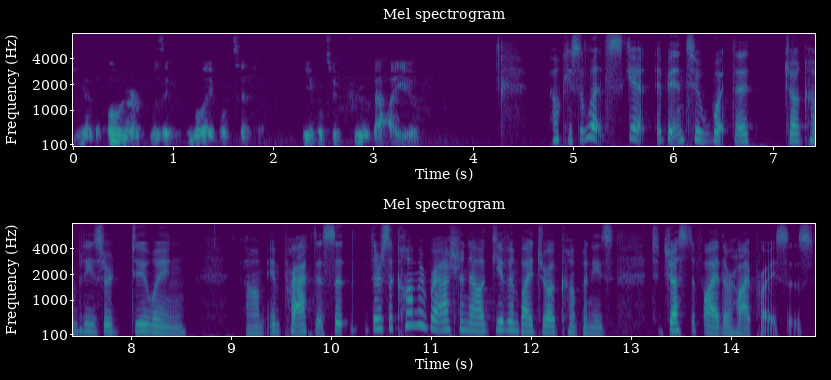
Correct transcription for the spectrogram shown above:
you know, the owner was able to be able to accrue value. Okay, so let's get a bit into what the drug companies are doing um, in practice. So there's a common rationale given by drug companies to justify their high prices,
